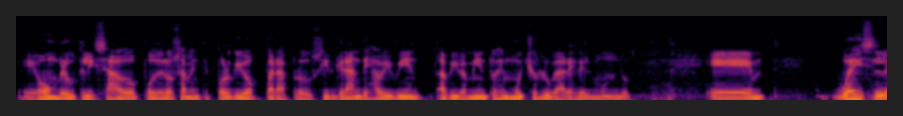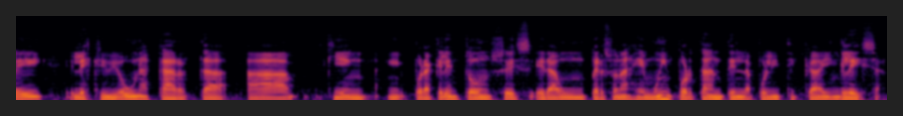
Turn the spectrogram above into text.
eh, hombre utilizado poderosamente por Dios para producir grandes avivamientos en muchos lugares del mundo, eh, Wesley le escribió una carta a quien eh, por aquel entonces era un personaje muy importante en la política inglesa.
